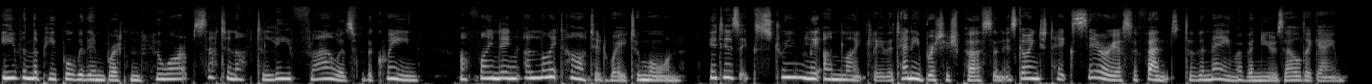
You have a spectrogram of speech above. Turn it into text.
even the people within Britain who are upset enough to leave flowers for the Queen are finding a light-hearted way to mourn. It is extremely unlikely that any British person is going to take serious offence to the name of a new Zelda game.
